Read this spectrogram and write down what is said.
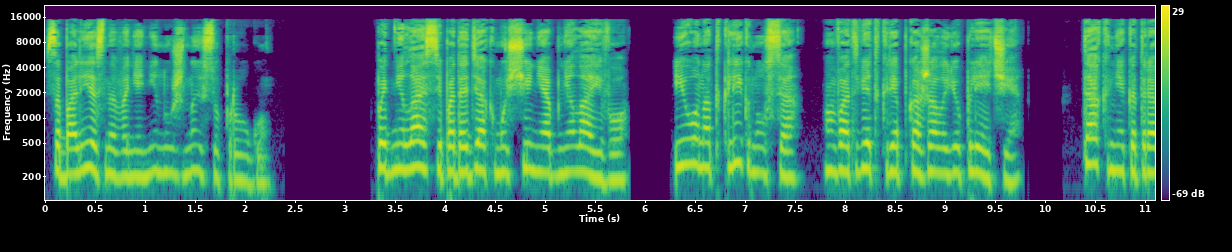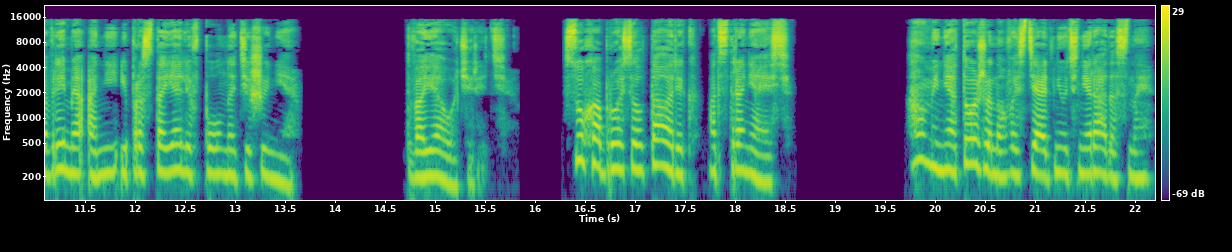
соболезнования не нужны супругу. Поднялась и, подойдя к мужчине, обняла его. И он откликнулся, в ответ крепко жал ее плечи. Так некоторое время они и простояли в полной тишине. «Твоя очередь», — сухо бросил Талрик, отстраняясь. А у меня тоже новости отнюдь не радостные.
